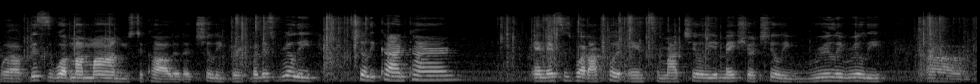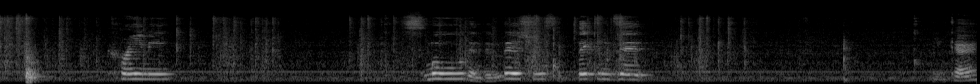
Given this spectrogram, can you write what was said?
well, this is what my mom used to call it, a chili brick. But it's really chili con carne. And this is what I put into my chili. It makes your chili really, really um, creamy, smooth, and delicious. It thickens it. Okay,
